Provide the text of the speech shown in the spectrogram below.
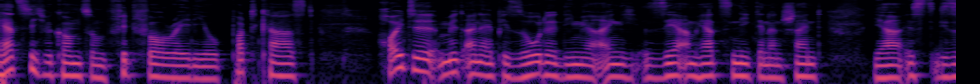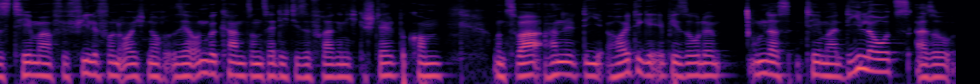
herzlich willkommen zum Fit for Radio Podcast. Heute mit einer Episode, die mir eigentlich sehr am Herzen liegt, denn anscheinend ja, ist dieses Thema für viele von euch noch sehr unbekannt, sonst hätte ich diese Frage nicht gestellt bekommen. Und zwar handelt die heutige Episode um das Thema Deloads, also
